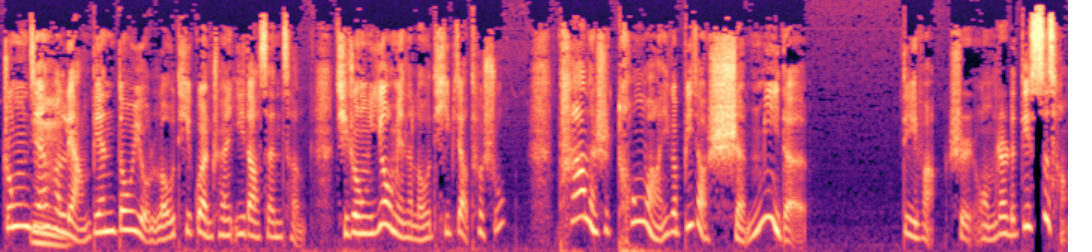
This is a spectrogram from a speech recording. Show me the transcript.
中间和两边都有楼梯贯穿一到三层。其中右面的楼梯比较特殊，它呢是通往一个比较神秘的地方，是我们这儿的第四层。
